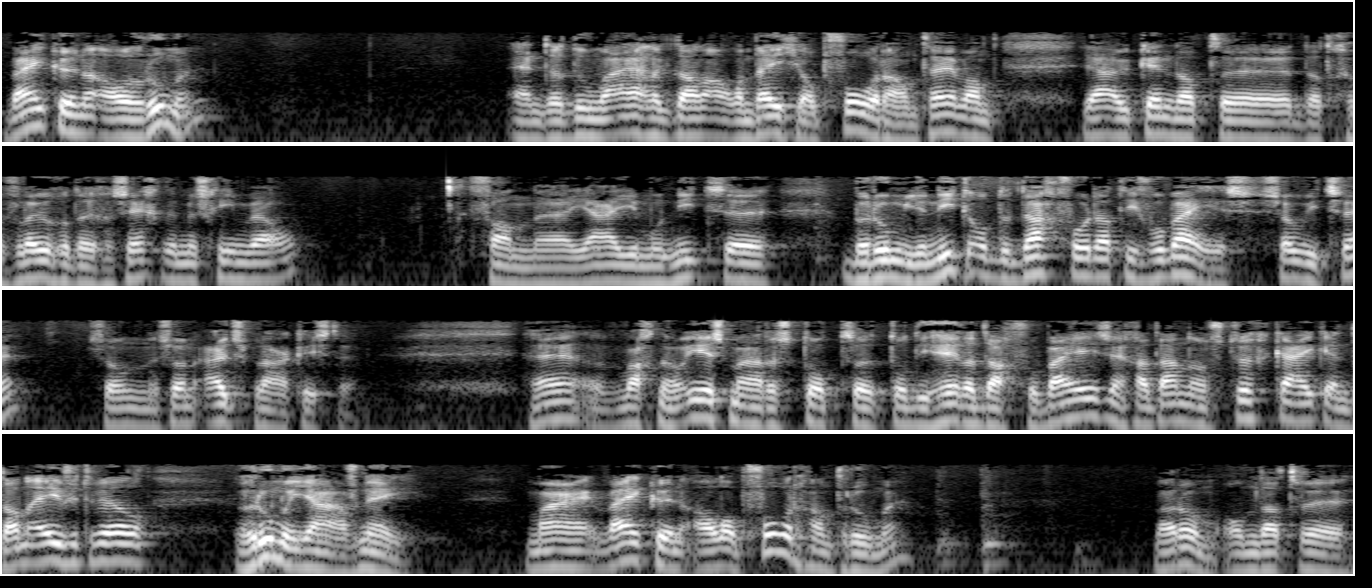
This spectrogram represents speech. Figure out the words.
Wij kunnen al roemen. En dat doen we eigenlijk dan al een beetje op voorhand. Want ja, u kent dat, uh, dat gevleugelde gezegde misschien wel. Van uh, ja, je moet niet, uh, beroem je niet op de dag voordat hij voorbij is. Zoiets hè. Zo'n zo'n uitspraak is er. Hè? Wacht nou eerst maar eens tot, tot die hele dag voorbij is. En ga dan nog eens terugkijken. En dan eventueel roemen ja of nee. Maar wij kunnen al op voorhand roemen. Waarom? Omdat we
